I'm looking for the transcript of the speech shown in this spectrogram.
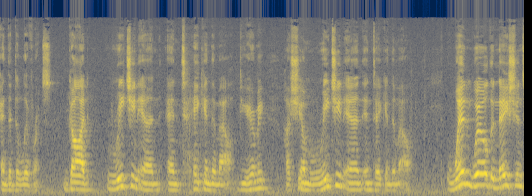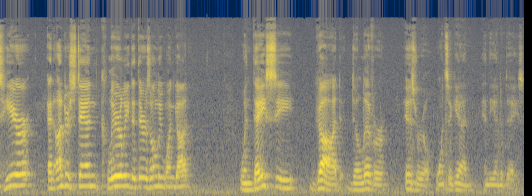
and the deliverance. God reaching in and taking them out. Do you hear me? Hashem reaching in and taking them out. When will the nations hear and understand clearly that there is only one God? When they see God deliver Israel once again in the end of days.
